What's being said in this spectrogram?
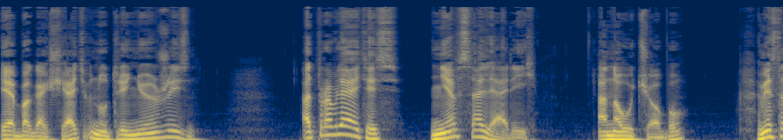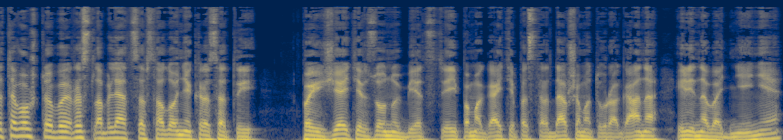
и обогащать внутреннюю жизнь. Отправляйтесь не в солярий, а на учебу, Вместо того, чтобы расслабляться в салоне красоты, поезжайте в зону бедствия и помогайте пострадавшим от урагана или наводнения.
